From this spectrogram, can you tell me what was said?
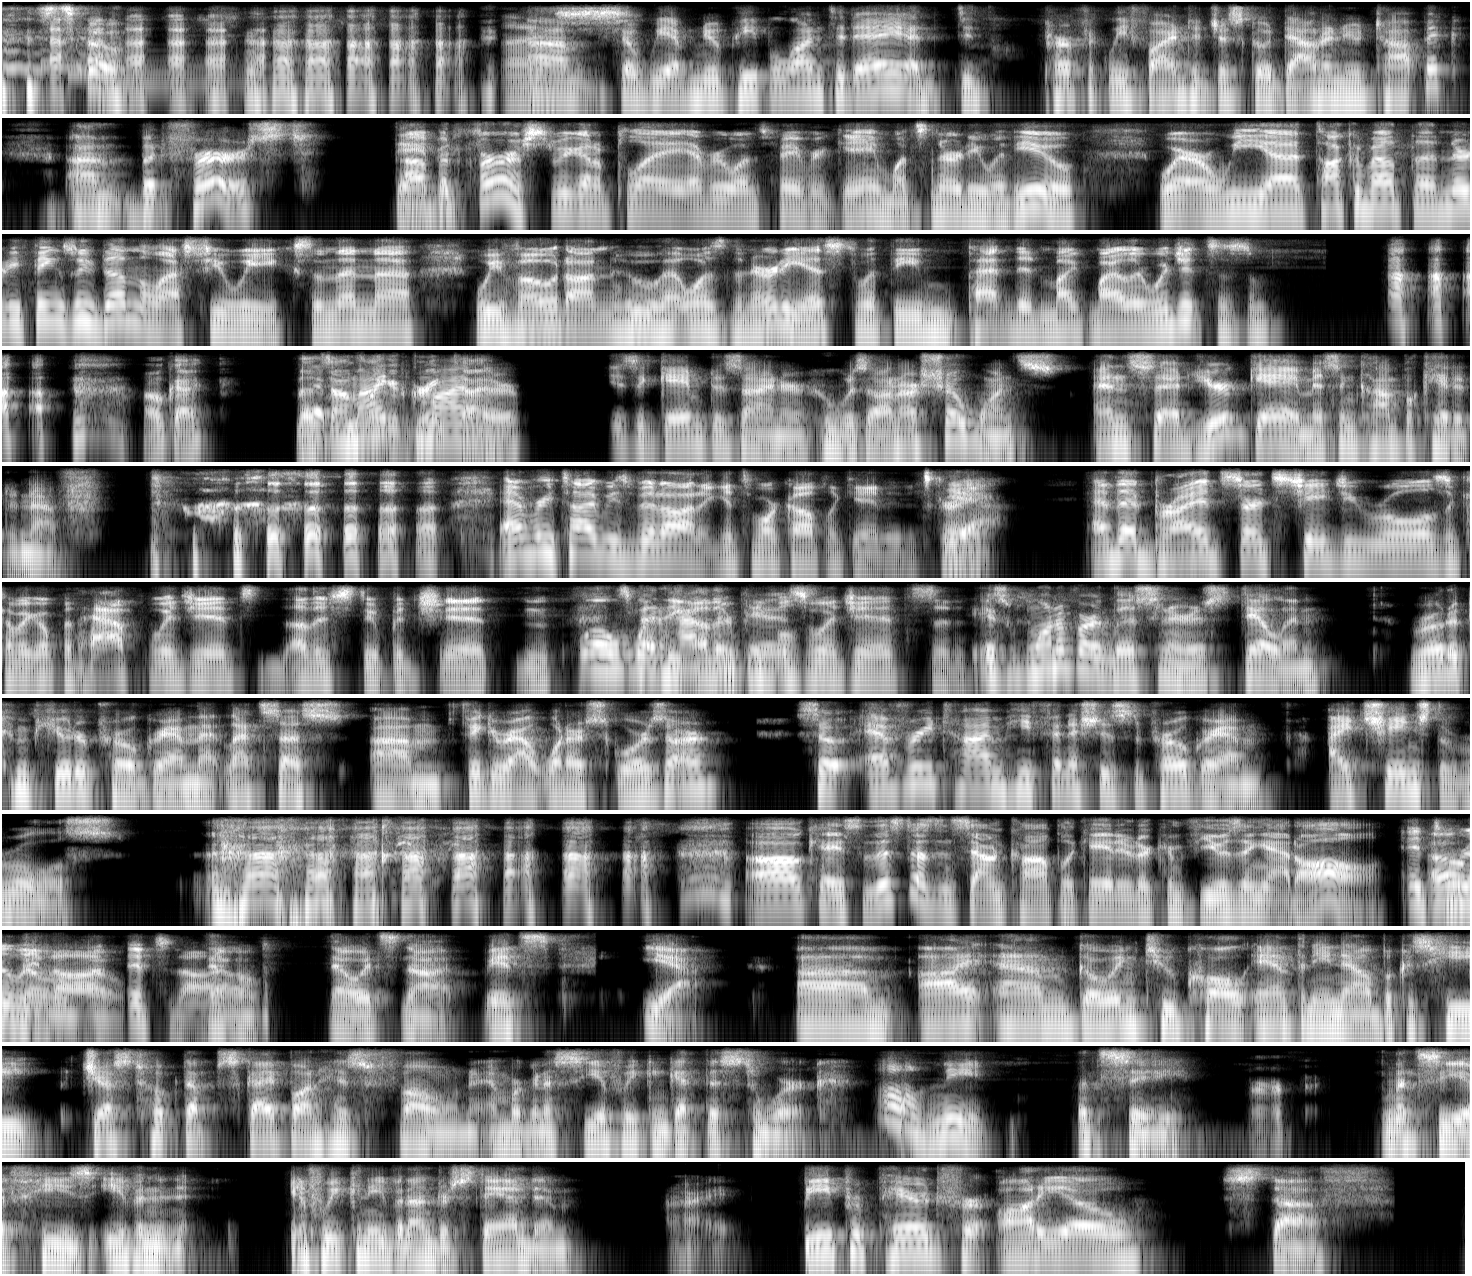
so, um, so we have new people on today. I did perfectly fine to just go down a new topic. Um, but first, Uh, David, but first, we got to play everyone's favorite game, What's Nerdy with You, where we uh, talk about the nerdy things we've done the last few weeks, and then uh, we vote on who was the nerdiest with the patented Mike Myler widget system. okay. That that sounds Mike like a great Myler time. Is a game designer who was on our show once and said, Your game isn't complicated enough. Every time he's been on, it gets more complicated. It's great. Yeah. And then Brian starts changing rules and coming up with half widgets, and other stupid shit, and Well, spending other people's is, widgets. And is one of our listeners, Dylan, wrote a computer program that lets us um, figure out what our scores are. So every time he finishes the program, I change the rules. Okay, so this doesn't sound complicated or confusing at all. it's Oh, really no, not. no. It's not. No, no, it's not. It's, yeah. Um, I am going to call Anthony now because he just hooked up Skype on his phone and we're going to see if we can get this to work. Oh, neat. Let's see. Perfect. Let's see if he's even if we can even understand him. All right. Be prepared for audio stuff.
